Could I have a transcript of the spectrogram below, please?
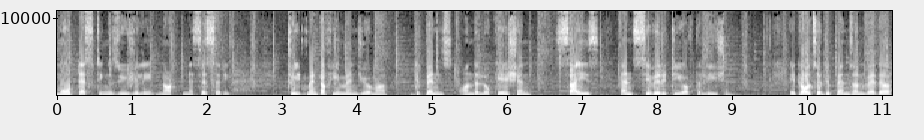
More testing is usually not necessary. Treatment of hemangioma depends on the location, size, and severity of the lesion. It also depends on whether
